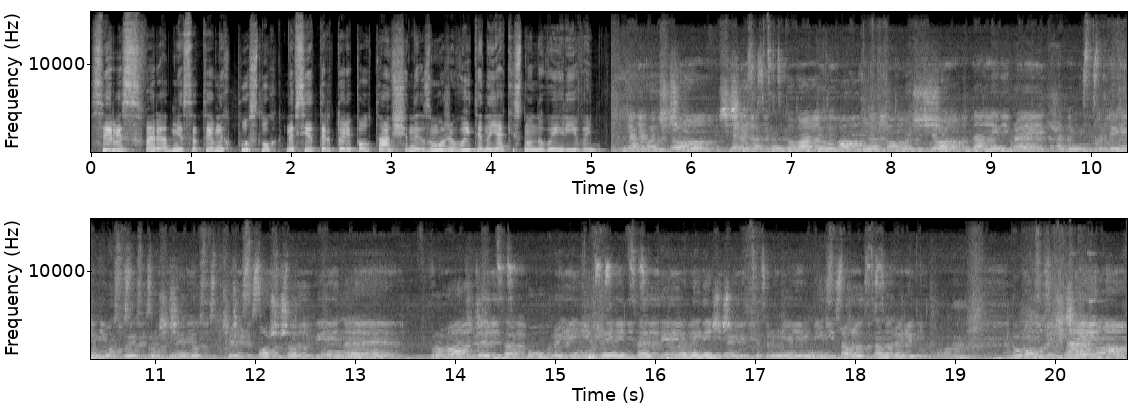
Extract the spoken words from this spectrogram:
сервіс сфери адміністративних послуг на всій території Полтавщини зможе вийти на якісно новий рівень. Я хочу ще раз акцентувати увагу на тому, що даний проект адміністративні послуги спрощений доступ через пошту він е, впроваджується по Україні за ініціативи нинішнього віце-прем'єр-міністра Олександра Вілкова. Тому, звичайно,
